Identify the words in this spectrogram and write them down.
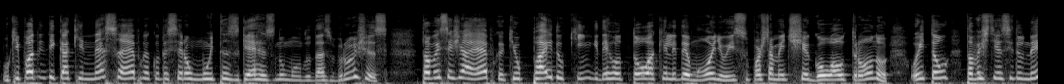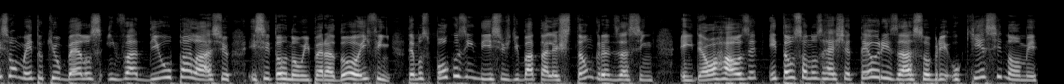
o que pode indicar que nessa época aconteceram muitas guerras no mundo das bruxas. Talvez seja a época que o pai do King derrotou aquele demônio e supostamente chegou ao trono, ou então talvez tenha sido nesse momento que o Belos invadiu o palácio e se tornou um imperador, enfim, temos poucos indícios de batalhas tão grandes assim em Tower House, então só nos resta teorizar sobre o que esse nome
